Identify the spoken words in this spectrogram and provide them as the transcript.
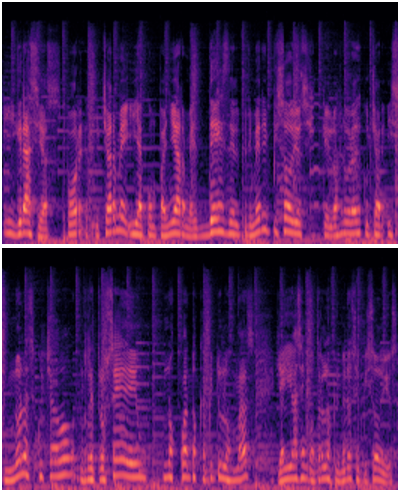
y gracias por escucharme y acompañarme desde el primer episodio si que lo has logrado escuchar. Y si no lo has escuchado, retrocede unos cuantos capítulos más y ahí vas a encontrar los primeros episodios.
